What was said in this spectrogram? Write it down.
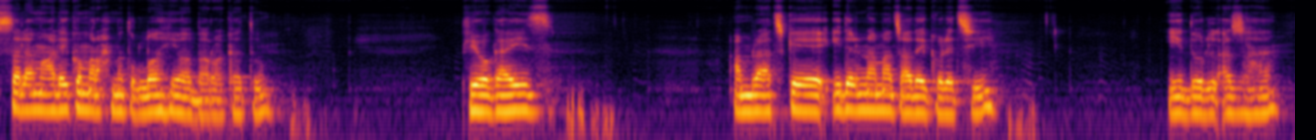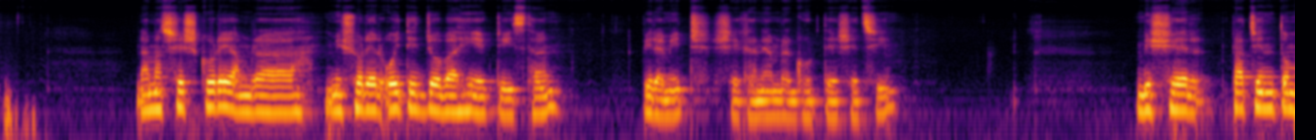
আসসালামু আলাইকুম রহমতুল্লাহি বারাকাত প্রিয় গাইজ আমরা আজকে ঈদের নামাজ আদায় করেছি ঈদ উল আজহা। নামাজ শেষ করে আমরা মিশরের ঐতিহ্যবাহী একটি স্থান, পিরামিড, সেখানে আমরা ঘুরতে এসেছি। বিশ্বের প্রাচীনতম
